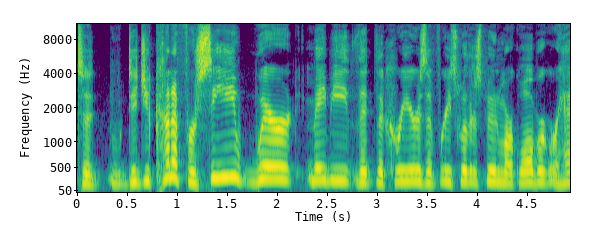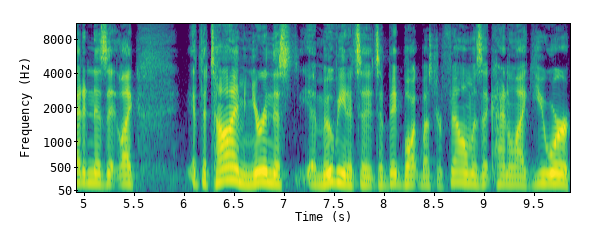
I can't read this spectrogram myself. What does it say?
to did you kind of foresee where maybe the, the careers of Reese Witherspoon, Mark Wahlberg were headed? Is it like at the time and you're in this uh, movie and it's a it's a big blockbuster film? Is it kind of like you were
